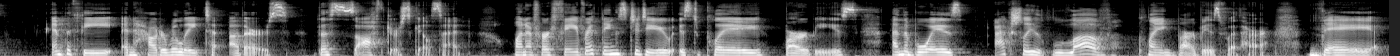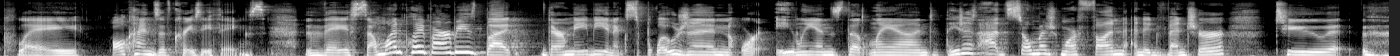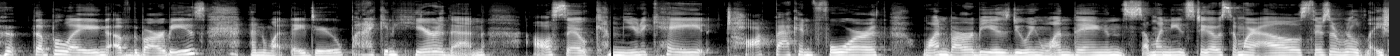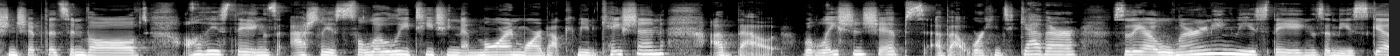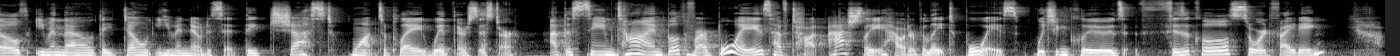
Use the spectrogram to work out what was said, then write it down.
empathy, and how to relate to others, the softer skill set. One of her favorite things to do is to play Barbies, and the boys actually love playing Barbies with her. They play all kinds of crazy things. They somewhat play Barbies, but there may be an explosion or aliens that land. They just had so much more fun and adventure to the playing of the Barbies and what they do. But I can hear them also communicate, talk back and forth. One Barbie is doing one thing someone needs to go somewhere else. There's a relationship that's involved. All these things, Ashley is slowly teaching them more and more about communication, about relationships, about working together. So they are learning these things and these skills, even though they don't even notice it. They just want to play with their sister. At the same time, both of our boys have taught Ashley how to relate to boys, which includes physical sword fighting,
